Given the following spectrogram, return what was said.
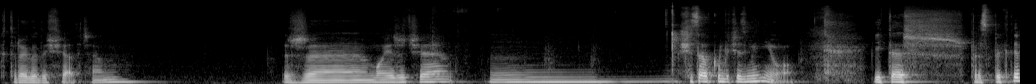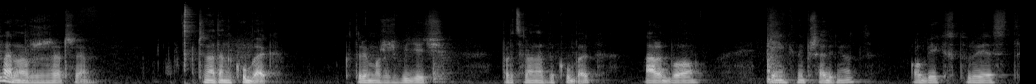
którego doświadczam, że moje życie się całkowicie zmieniło. I też perspektywa na różne rzeczy, czy na ten kubek, który możesz widzieć, porcelanowy kubek, albo piękny przedmiot, obiekt, który jest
